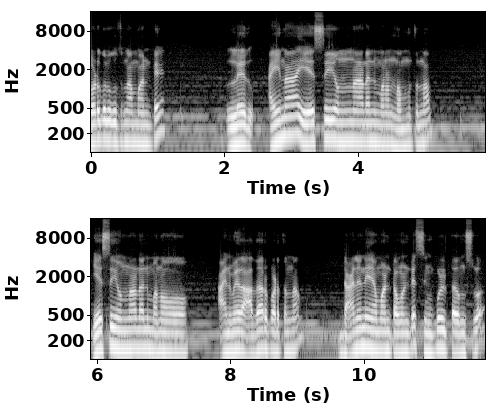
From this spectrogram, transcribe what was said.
చూడగలుగుతున్నామా అంటే లేదు. అయినా ఏసై ఉన్నాడని మనం నమ్ముతున్నాం. ఏసై ఉన్నాడని మనం ఆయన మీద ఆధారపడుతున్నాం. దానిని ఏమంటామంటే సింపుల్ టర్మ్స్లో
